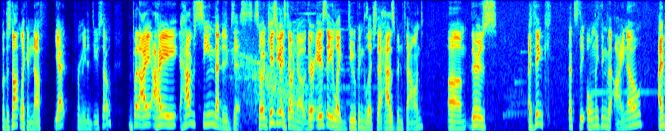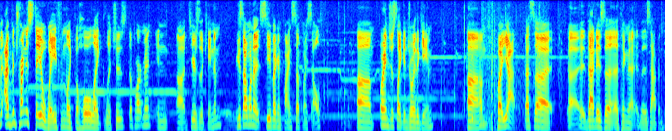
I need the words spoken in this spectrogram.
but there's not like enough yet for me to do so. But I I have seen that it exists. So in case you guys don't know, there is a like duping glitch that has been found. Um, there's I think that's the only thing that I know. I've, I've been trying to stay away from like the whole like glitches department in uh, Tears of the Kingdom because I want to see if I can find stuff myself, um, or just like enjoy the game. Um, but yeah, that's uh uh, that is a, a, thing that, that has happened.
